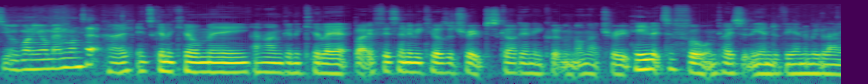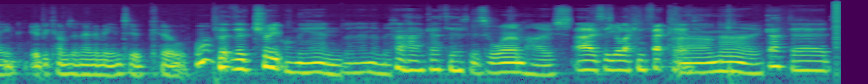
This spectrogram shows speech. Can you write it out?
Do you, one of your men want it? Okay, it's gonna kill me, and I'm gonna kill it. But if this enemy kills a troop, discard any equipment on that troop. Heal it to full and place it at the end of the enemy lane. It becomes an enemy until killed. What? Put the troop. On the end, an enemy. Haha, got it. It's a worm host. Ah, so you're like infected. Oh no. got it.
